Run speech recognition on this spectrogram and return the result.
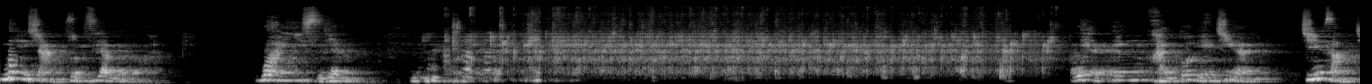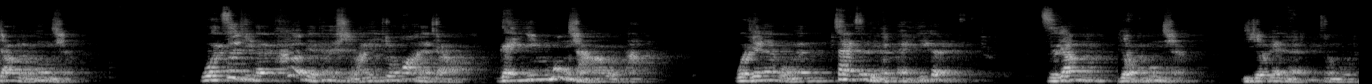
梦想总是要有的吧？万一实现了呢？我也跟很多年轻人经常交流梦想。我自己呢，特别特别喜欢一句话呢，叫“人因梦想而伟大”。我觉得我们在这里的每一个人，只要你有了梦想，你就变得与众不同，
